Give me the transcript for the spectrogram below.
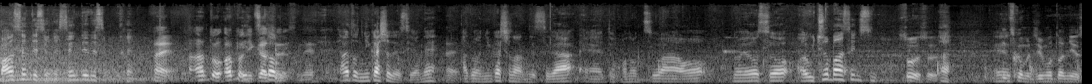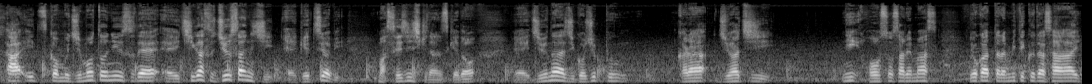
番宣ですよね。宣伝ですもんね。はい。あとあと2箇所ですね。あと2箇所ですよね、はい。あと2箇所なんですが、えー、とこのツアーをの様子をあうちの番宣にするの？そうですそうです。あえーいつかも地元ニュースあいつこむ地元ニュースでえー1月13日、えー月曜日、まあ、成人式なんですけど、えー17時50分から18時に放送されます。よかったら見てください。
